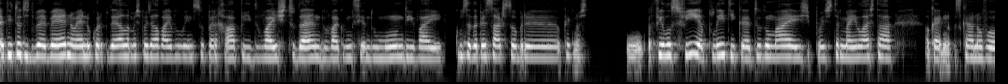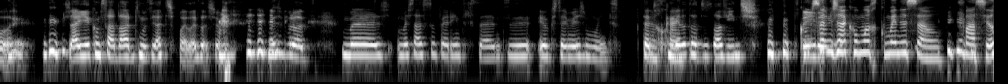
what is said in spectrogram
atitudes de bebê, não é, no corpo dela, mas depois ela vai evoluindo super rápido, vai estudando, vai conhecendo o mundo e vai começando a pensar sobre o que é que nós, o- a filosofia, a política, tudo mais, e depois também lá está, ok, não- se calhar não vou, já ia começar a dar demasiados spoilers, acho eu. Mas pronto, mas, mas está super interessante, eu gostei mesmo muito. Portanto, recomendo a Ok. todos os ouvintes para irem Começamos já com uma recomendação. Fácil.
